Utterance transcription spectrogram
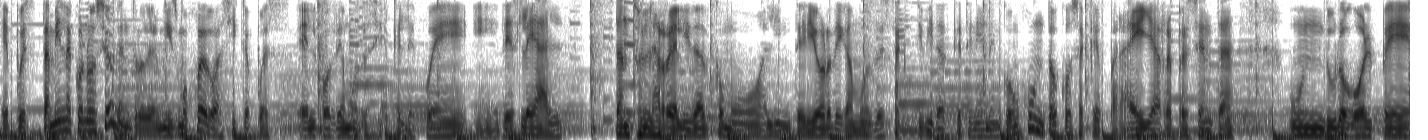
eh, pues también la conoció dentro del mismo juego, así que pues él podríamos decir que le fue eh, desleal, tanto en la realidad como al interior, digamos, de esta actividad que tenían en conjunto, cosa que para ella representa un duro golpe,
